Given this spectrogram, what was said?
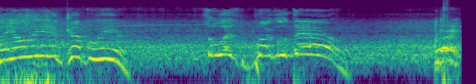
They only need a couple here. So let's buckle down. Right.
